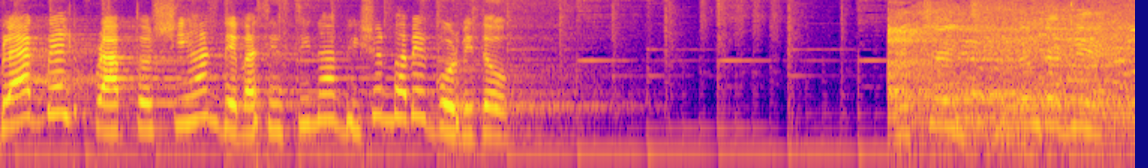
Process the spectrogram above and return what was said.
ব্ল্যাক বেল্ট প্রাপ্ত সিহান দেবাশিস সিনহা ভীষণভাবে গর্বিত। Davi.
